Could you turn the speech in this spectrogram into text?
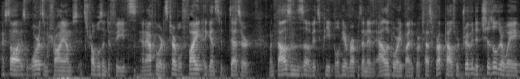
I saw its wars and triumphs, its troubles and defeats, and afterward its terrible fight against the desert when thousands of its people, here represented in allegory by the grotesque reptiles, were driven to chisel their way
